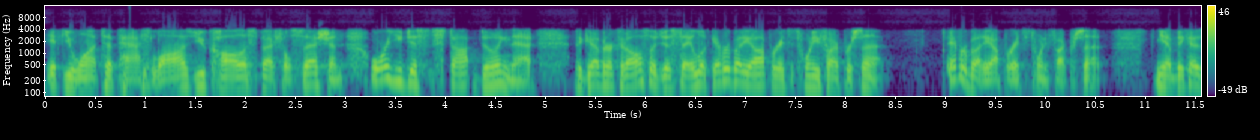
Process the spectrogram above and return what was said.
If you want to pass laws, you call a special session, or you just stop doing that. The governor could also just say, "Look, everybody operates at 25 percent." everybody operates at 25%. You know, because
